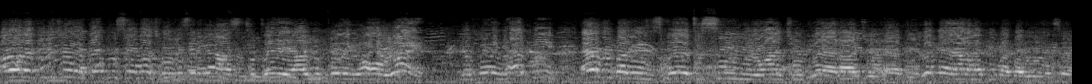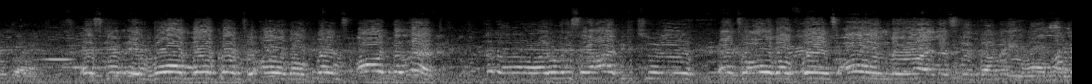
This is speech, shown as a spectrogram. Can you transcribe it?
Hello, Pikachu. Thank you so much for visiting us today. Are you feeling all right? You're feeling happy? Everybody is here to see you. Aren't you glad? Aren't you happy? Look at how happy my buddy is, everybody. Let's give a warm welcome to all of our friends on the left. Hello, everybody say hi, Pikachu. And to all of our friends on the right, let's give them a warm hello.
